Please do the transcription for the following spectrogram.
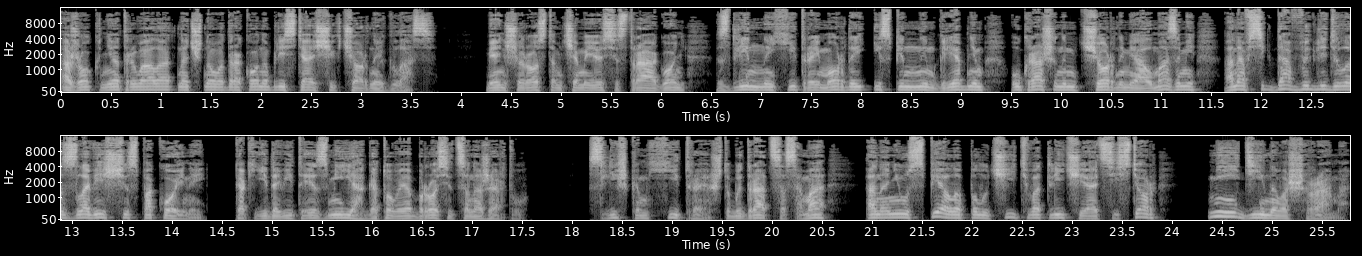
Ожог не отрывала от ночного дракона блестящих черных глаз. Меньше ростом, чем ее сестра Огонь, с длинной хитрой мордой и спинным гребнем, украшенным черными алмазами, она всегда выглядела зловеще спокойной, как ядовитая змея, готовая броситься на жертву. Слишком хитрая, чтобы драться сама, она не успела получить, в отличие от сестер, ни единого шрама.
